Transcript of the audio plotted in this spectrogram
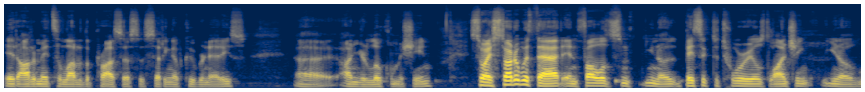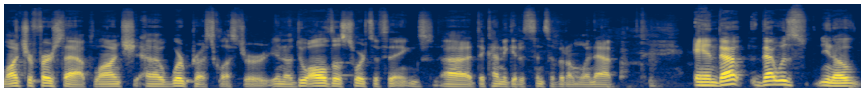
It automates a lot of the process of setting up Kubernetes uh, on your local machine. So I started with that and followed some, you know, basic tutorials, launching, you know, launch your first app, launch a WordPress cluster, you know, do all those sorts of things uh, to kind of get a sense of it on one app. And that that was, you know,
